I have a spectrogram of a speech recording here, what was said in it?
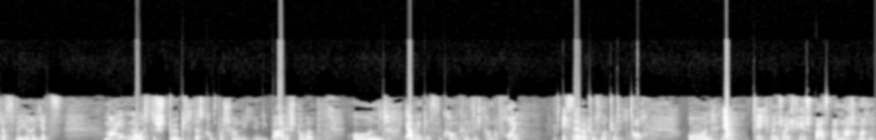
Das wäre jetzt mein neuestes Stück. Das kommt wahrscheinlich in die Badestube. Und ja, wenn Gäste kommen, können sich daran erfreuen. Ich selber tue es natürlich auch. Und ja, ich wünsche euch viel Spaß beim Nachmachen.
